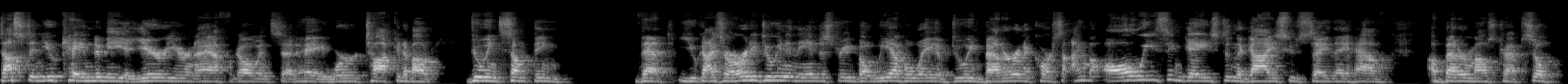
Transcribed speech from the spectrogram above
Dustin, you came to me a year, year and a half ago and said, Hey, we're talking about doing something that you guys are already doing in the industry, but we have a way of doing better. And of course, I'm always engaged in the guys who say they have a better mousetrap. So,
